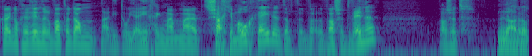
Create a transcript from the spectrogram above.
Kan je nog herinneren wat er dan... Nou, niet door je heen ging, maar, maar zag je mogelijkheden? Dat, was het wennen? Was het... Nou, ik dat,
